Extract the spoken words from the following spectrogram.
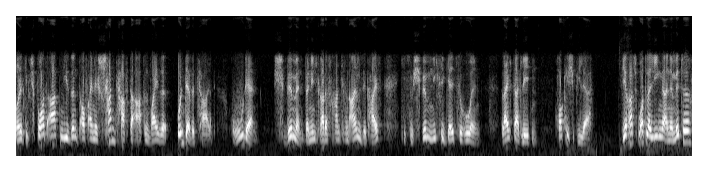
Und es gibt Sportarten, die sind auf eine schandhafte Art und Weise unterbezahlt. Rudern, Schwimmen, wenn nicht gerade Franz von Almsick heißt, gibt es im Schwimmen nicht viel Geld zu holen. Leichtathleten, Hockeyspieler. Wir Radsportler liegen da in der Mitte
